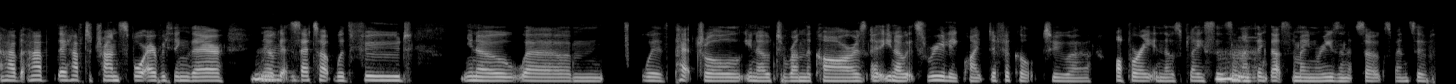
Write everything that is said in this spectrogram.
have have they have to transport everything there you know mm. get set up with food you know um, with petrol you know to run the cars uh, you know it's really quite difficult to uh, operate in those places and i mm. think that's the main reason it's so expensive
